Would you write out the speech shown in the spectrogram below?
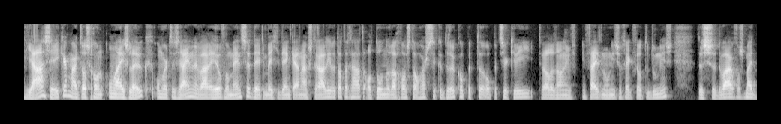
ja, zeker. Maar het was gewoon onwijs leuk om er te zijn. Er waren heel veel mensen. Het deed een beetje denken aan Australië wat dat er gaat. Al donderdag was het al hartstikke druk op het, op het circuit. Terwijl er dan in, feite nog niet zo gek veel te doen is. Dus er waren volgens mij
